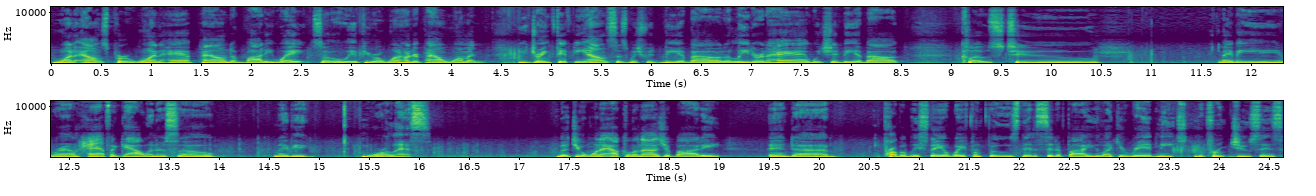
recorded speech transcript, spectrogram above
one ounce per one half pound of body weight. So if you're a 100 pound woman, you drink 50 ounces, which would be about a liter and a half, which should be about close to maybe around half a gallon or so, maybe more or less. But you'll want to alkalinize your body and uh, probably stay away from foods that acidify you, like your red meats, your fruit juices,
